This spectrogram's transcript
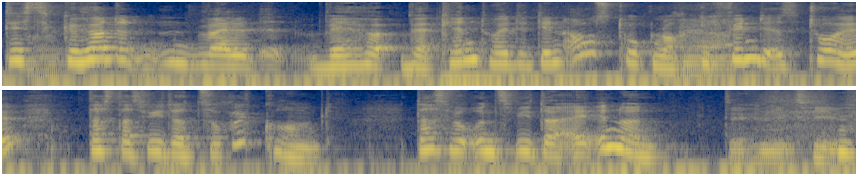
das gehörte, weil äh, wer, wer kennt heute den Ausdruck noch? Ja. Ich finde es toll, dass das wieder zurückkommt. Dass wir uns wieder erinnern, Definitiv.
